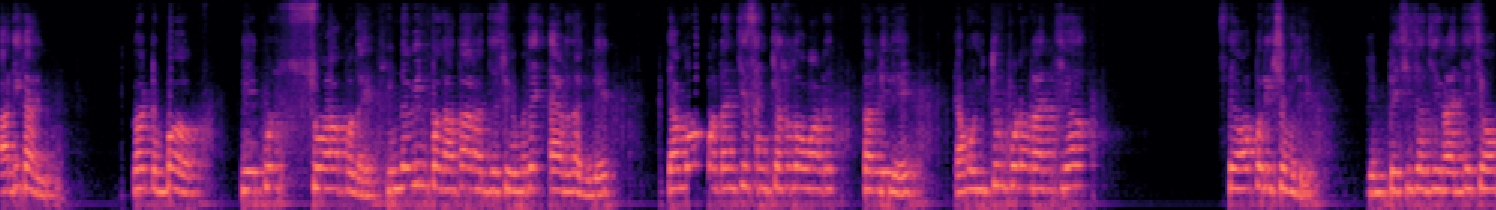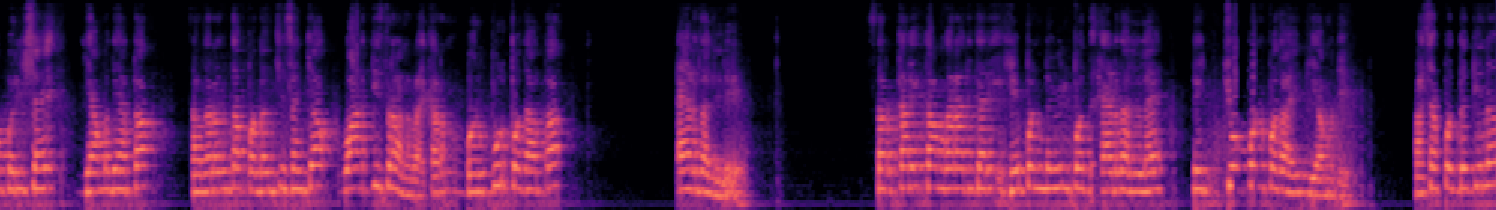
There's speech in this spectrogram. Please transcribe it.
अधिकारी. गट ब हे एकूण सोळा पद आहेत. ही नवीन पद आता राज्यसेवेमध्ये ऍड झालेली आहेत. त्यामुळे पदांची संख्या सुद्धा वाढत चाललेली आहे. त्यामुळे इथून पुढे राज्य सेवा परीक्षेमध्ये एमपीएससीच्या जी राज्य सेवा परीक्षा आहे यामध्ये आता साधारणतः पदांची संख्या वाढतीच राहणार आहे. कारण भरपूर पद आता ऍड झालेले सरकारी कामगार अधिकारी हे पण नवीन पद ऍड झालेलं आहे. ते चोपन्न पद आहेत यामध्ये. अशा पद्धतीनं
